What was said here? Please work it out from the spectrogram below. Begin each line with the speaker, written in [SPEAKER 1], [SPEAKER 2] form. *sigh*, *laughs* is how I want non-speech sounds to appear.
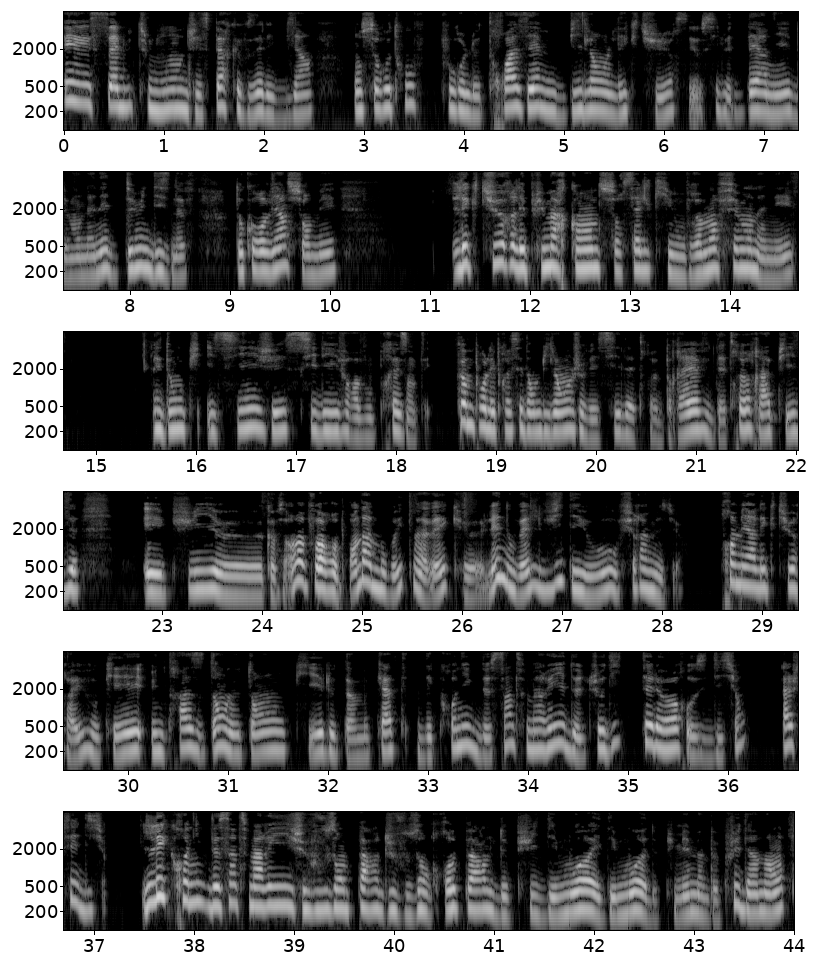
[SPEAKER 1] Et salut tout le monde, j'espère que vous allez bien. On se retrouve pour le troisième bilan lecture, c'est aussi le dernier de mon année 2019. Donc on revient sur mes lectures les plus marquantes, sur celles qui ont vraiment fait mon année. Et donc ici j'ai six livres à vous présenter. Comme pour les précédents bilans, je vais essayer d'être brève, d'être rapide. Et puis euh, comme ça on va pouvoir reprendre à mon rythme avec euh, les nouvelles vidéos au fur et à mesure. Première lecture à évoquer, Une trace dans le temps, qui est le tome 4 des Chroniques de Sainte-Marie de Jody Taylor aux éditions HC Éditions. Les Chroniques de Sainte-Marie, je vous en parle, je vous en reparle depuis des mois et des mois, depuis même un peu plus d'un an.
